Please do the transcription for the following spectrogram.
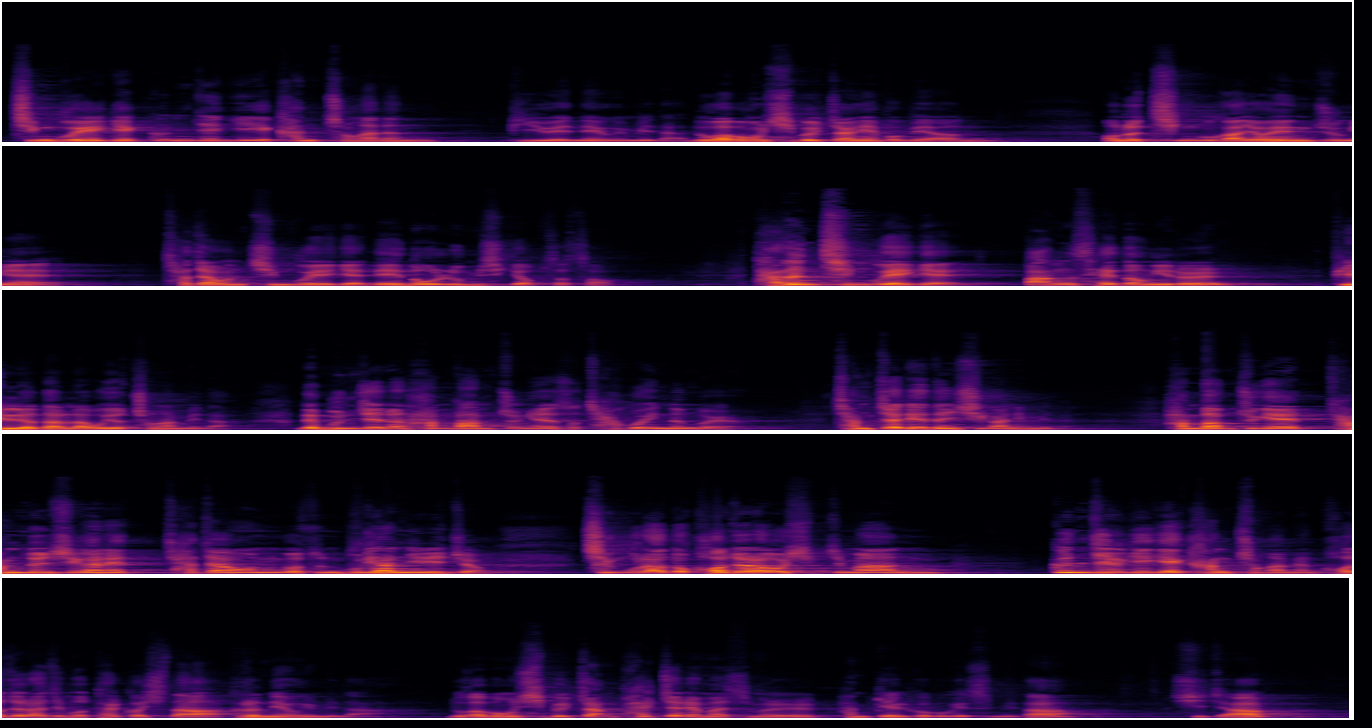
친구에게 끈질기게 간청하는 비유의 내용입니다. 누가복음 11장에 보면 어느 친구가 여행 중에 찾아온 친구에게 내놓을 음식이 없어서 다른 친구에게 빵 세 덩이를 빌려달라고 요청합니다. 근데 문제는 한밤중에서 자고 있는 거예요. 잠자리에 든 시간입니다. 한밤중에 잠든 시간에 찾아온 것은 무리한 일이죠. 친구라도 거절하고 싶지만 끈질기게 강청하면 거절하지 못할 것이다. 그런 내용입니다. 누가복음 11장 8절의 말씀을 함께 읽어 보겠습니다. 시작.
